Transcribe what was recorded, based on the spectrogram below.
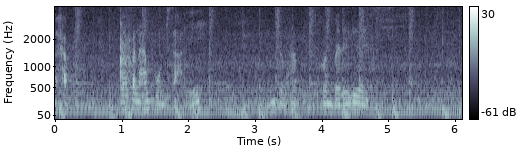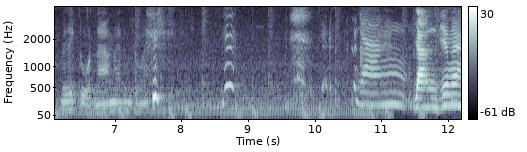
นะครับ แล้วก็น้ำปูนใสท่านผู้ชมครับ คนไปเรื่อยๆ ไม่ได้กรวดน้ำนะท่านผู้ชมนะ ยังยังใช่ไหมอะ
